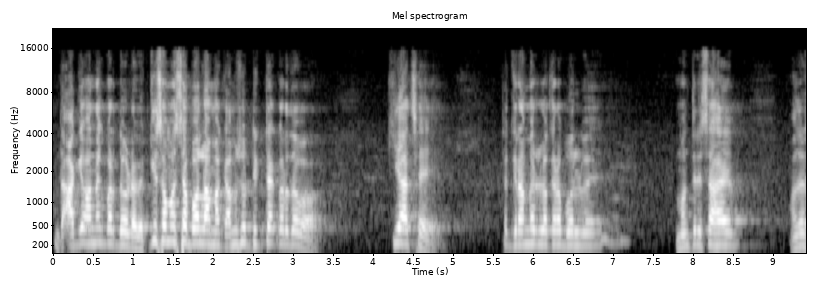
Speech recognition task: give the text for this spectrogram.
কিন্তু আগে অনেকবার দৌড়াবে। কি সমস্যা বলো আমাকে? আমি শুধু ঠিকঠাক করে দেবো। কি আছে? তো গ্রামের লোকেরা বলবে, মন্ত্রী সাহেব, আমাদের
